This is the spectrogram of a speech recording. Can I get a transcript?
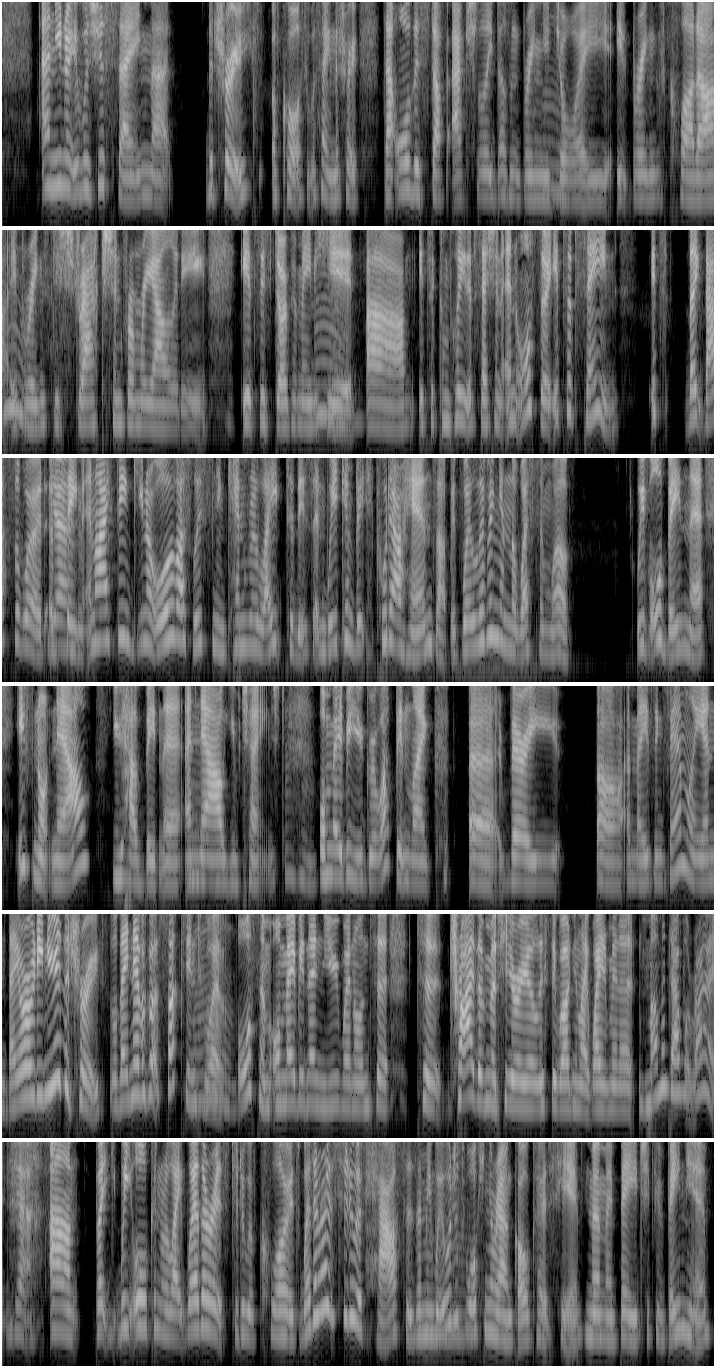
And, you know, it was just saying that the truth, of course, it was saying the truth, that all this stuff actually doesn't bring you Mm. joy. It brings clutter, it Mm. brings distraction from reality. It's this dopamine Mm. hit. Um, it's a complete obsession. And also, it's obscene. It's like that's the word obscene Yes. and i think you know all of us listening can relate to this and we can be, put our hands up if we're living in the western world We've all been there. If not now, you have been there and Mm. now you've changed. Or maybe you grew up in like a very uh, amazing family and they already knew the truth or they never got sucked into it. Mm. Awesome. Or maybe then you went on to to try the materialistic world and you're like, wait a minute, mum and dad were right. yes Um, but we all can relate, whether it's to do with clothes, whether it's to do with houses. I mean, we were just Mm. walking around Gold Coast here, Mermaid Beach, if you've been here.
